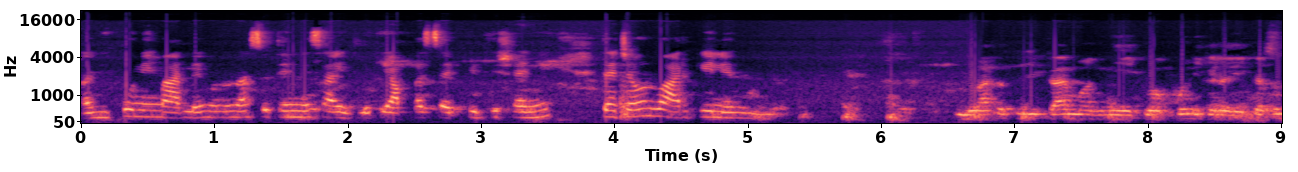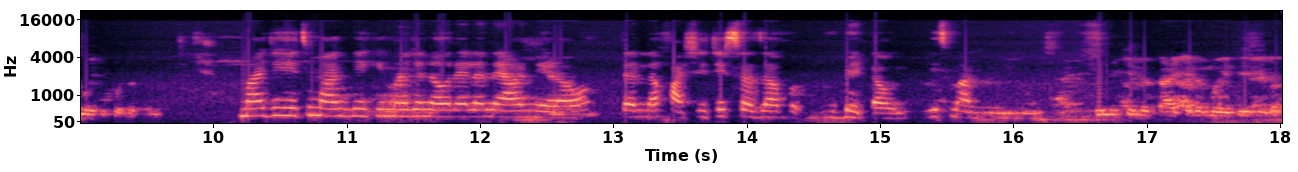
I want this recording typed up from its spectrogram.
आणि कोणी मारले म्हणून असं त्यांनी सांगितलं की आप्पासाहेब कीर्तिशांनी त्याच्यावर वार केले म्हणून. आता तुझी काय मागणी आहे किंवा कोणी केलं हे कसं माहिती पडत तुला? माझी हीच मागणी आहे की माझ्या नवऱ्याला न्याय मिळावा त्यांना फाशीची सजा भ- भेटावी हीच मागणी आहे माझी. कोणी केलं काय केलं माहिती आहे तुला?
